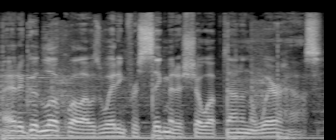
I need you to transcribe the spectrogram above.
I had a good look while I was waiting for Sigma to show up down in the warehouse.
